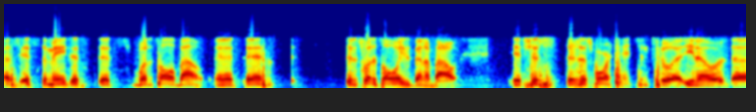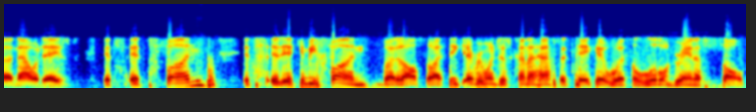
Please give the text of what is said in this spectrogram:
it's, it's the main it's, it's what it's all about, and it's it's what it's always been about. It's just there's just more attention to it. You know, uh, nowadays it's it's fun. It's it, it can be fun, but it also I think everyone just kind of has to take it with a little grain of salt.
